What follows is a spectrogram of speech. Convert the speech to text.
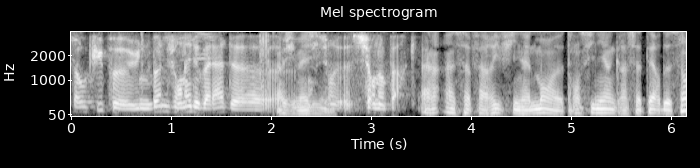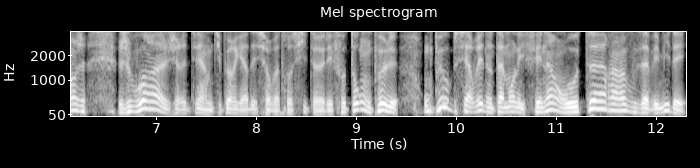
ça occupe une bonne journée de balade euh, Ah, j'imagine. sur, sur nos parcs. un, un safari finalement euh, transilien grâce à Terre de Singe. Je vois, j'ai été un petit peu regarder sur votre site euh, les photos. On peut, on peut observer notamment les félins en hauteur. hein. Vous avez mis des,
